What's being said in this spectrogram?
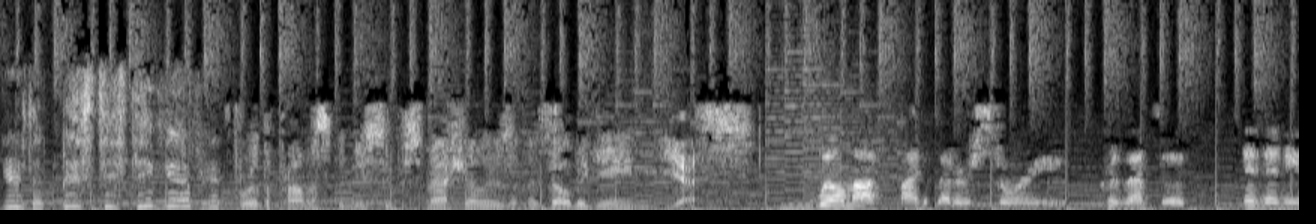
You're the bestest thing ever. For the promise of the new Super Smash Bros. and the Zelda game, yes. You will not find a better story presented in any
